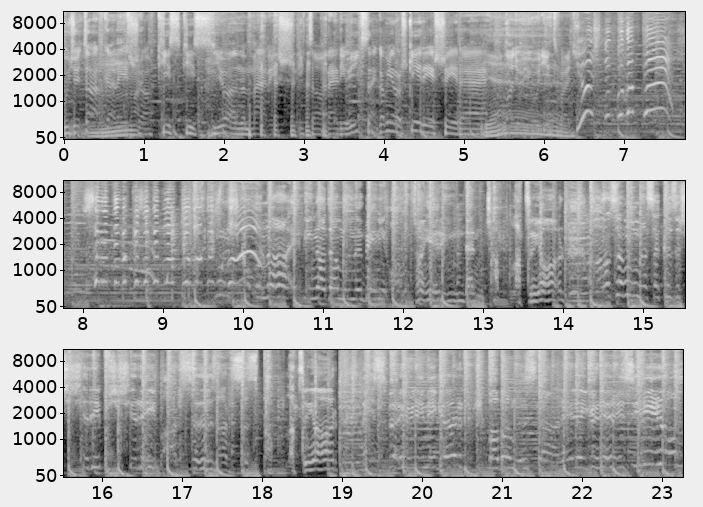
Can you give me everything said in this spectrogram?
Úgyhogy Tarkán Mm. és a Kiss Kiss jön már is itt a Rádió X-en kamionos kérésére. Yeah. Nagyon jó, hogy itt vagy. Houston Budapest! Szeretném a kezeket látni a koluna elin adamını beni orta yerinden çatlatıyor Ağzında sakızı şişirip şişirip arsız arsız patlatıyor Biz böyle mi gördük babamızdan ele güne rezil olduk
